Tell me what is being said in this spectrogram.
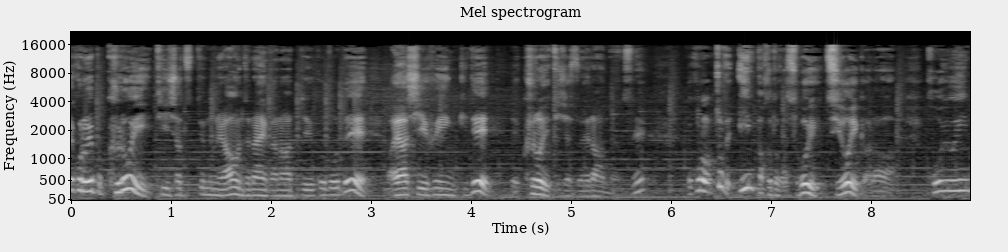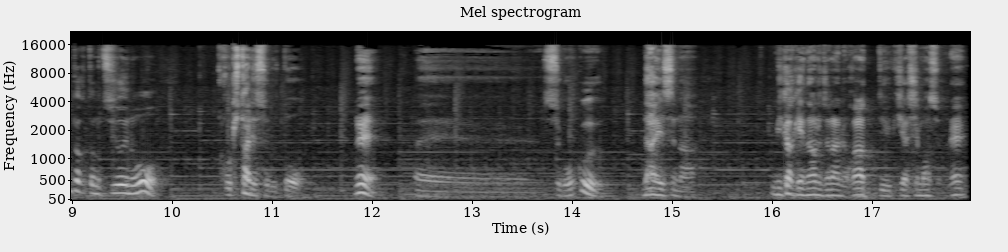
で、これやっぱ黒い T シャツっていうものに合うんじゃないかなっていうことで、怪しい雰囲気で黒い T シャツを選んだんですね。でこのちょっとインパクトがすごい強いから、こういうインパクトの強いのをこう着たりすると、ね、えーすごくナイスな見かけになるんじゃないのかなっていう気がしますよね。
